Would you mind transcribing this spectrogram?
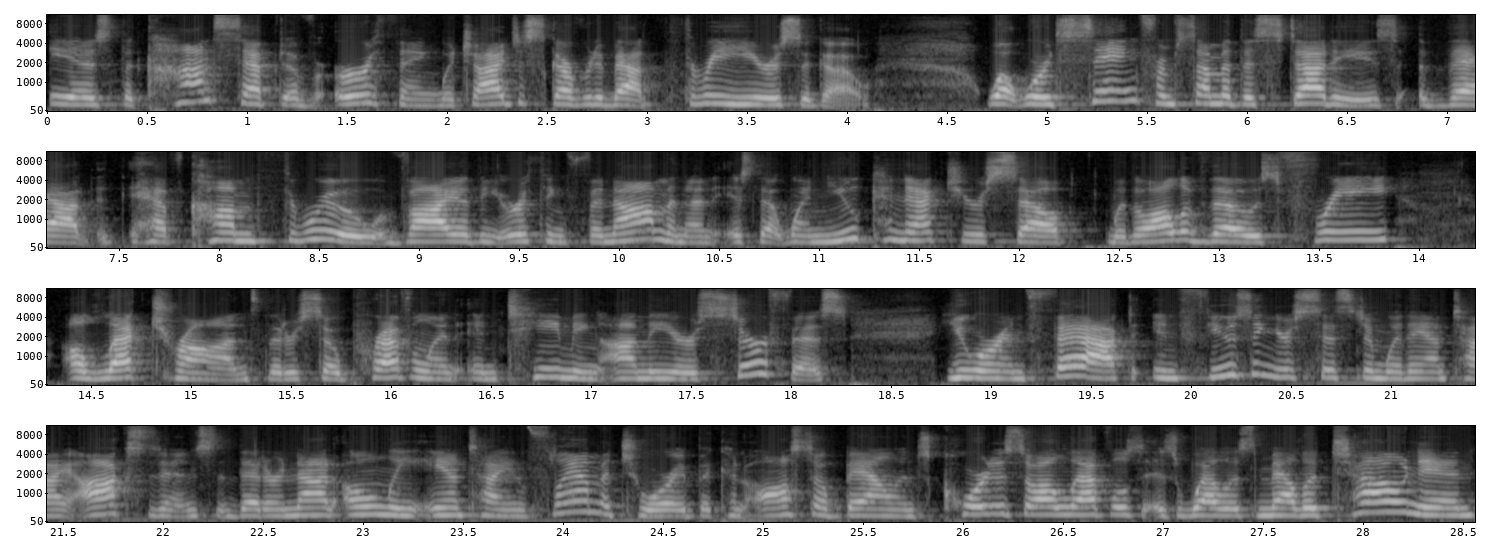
is the concept of earthing, which I discovered about three years ago. What we're seeing from some of the studies that have come through via the earthing phenomenon is that when you connect yourself with all of those free electrons that are so prevalent and teeming on the Earth's surface, you are in fact infusing your system with antioxidants that are not only anti inflammatory but can also balance cortisol levels as well as melatonin,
